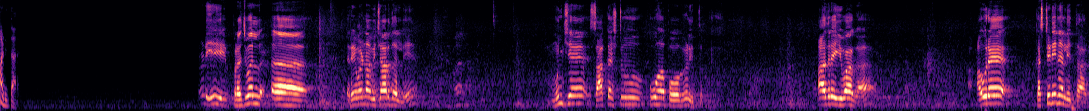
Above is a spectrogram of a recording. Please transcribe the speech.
ಮಾಡಿದ್ದಾರೆ. ನೋಡಿ, ಪ್ರಜ್ವಲ್ ರೇವಣ್ಣ ವಿಚಾರದಲ್ಲಿ ಮುಂಚೆ ಸಾಕಷ್ಟು ಊಹಾಪೋಹಗಳಿತ್ತು. ಆದರೆ ಇವಾಗ ಅವರೇ ಕಸ್ಟಡಿನಲ್ಲಿದ್ದಾಗ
